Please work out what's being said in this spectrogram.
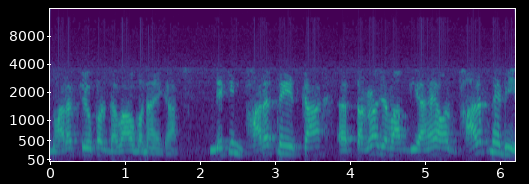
भारत के ऊपर दबाव बनाएगा। लेकिन भारत ने इसका तगड़ा जवाब दिया है और भारत ने भी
